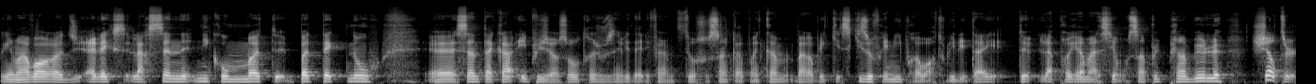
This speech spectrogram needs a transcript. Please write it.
va également avoir du Alex Larsen, Nico Mott, Bot Techno, euh, Santaka et plusieurs autres. Je vous invite à aller faire un petit tour sur sanscloud.com baroblique schizophrénie pour avoir tous les détails de la programmation. Sans plus de préambule, Shelter.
